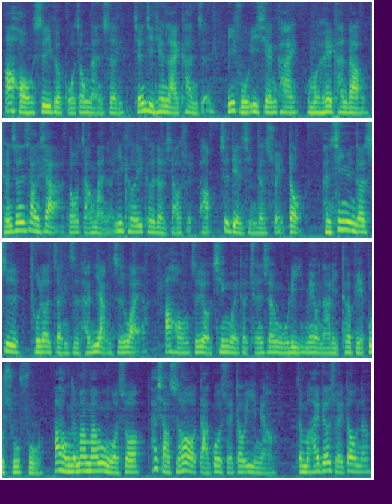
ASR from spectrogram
阿红是一个国中男生，前几天来看诊，衣服一掀开，我们可以看到全身上下都长满了一颗一颗的小水泡，是典型的水痘。很幸运的是，除了疹子很痒之外啊，阿红只有轻微的全身无力，没有哪里特别不舒服。阿红的妈妈问我说，她小时候打过水痘疫苗。怎么还得水痘呢？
